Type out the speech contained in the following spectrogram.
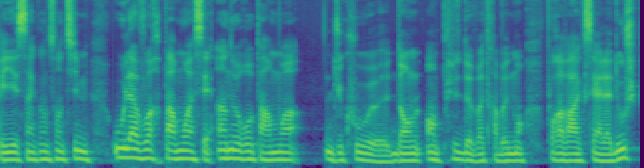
payer 50 centimes ou l'avoir par mois, c'est 1 euro par mois du coup, euh, dans, en plus de votre abonnement pour avoir accès à la douche.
